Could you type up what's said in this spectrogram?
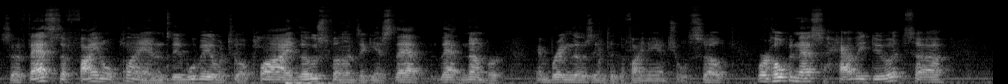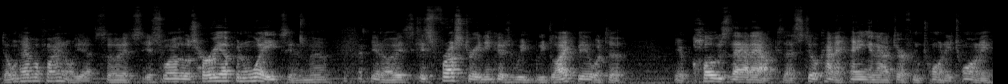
So if that's the final plan, then we'll be able to apply those funds against that, that number and bring those into the financials. So we're hoping that's how they do it. Uh, don't have a final yet, so it's, it's one of those hurry up and wait, and uh, you know it's, it's frustrating because we, we'd like to be able to you know close that out because that's still kind of hanging out there from 2020.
